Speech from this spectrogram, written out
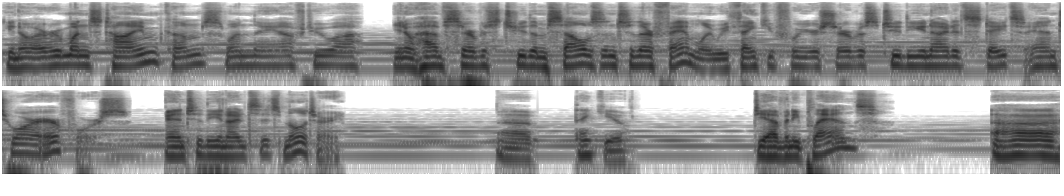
you know, everyone's time comes when they have to, uh, you know, have service to themselves and to their family. We thank you for your service to the United States and to our Air Force and to the United States military. Uh, thank you. Do you have any plans? Uh,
